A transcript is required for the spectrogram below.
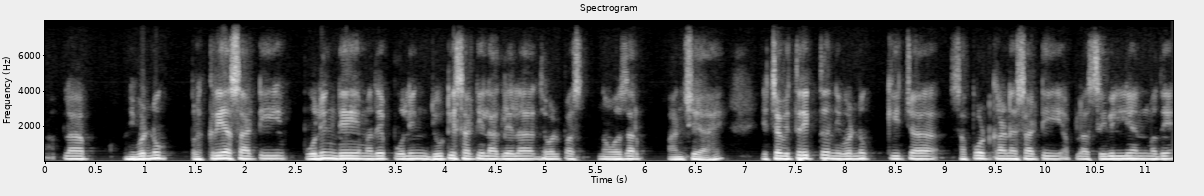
आपला निवडणूक प्रक्रियासाठी पोलिंग डेमध्ये पोलिंग ड्युटीसाठी लागलेला जवळपास नऊ हजार पाचशे आहे. याच्या व्यतिरिक्त निवडणुकीच्या सपोर्ट करण्यासाठी आपला सिव्हिलियनमध्ये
